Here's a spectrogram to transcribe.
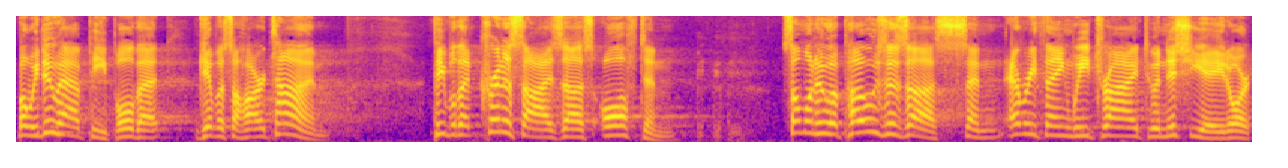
But we do have people that give us a hard time, people that criticize us often, someone who opposes us and everything we try to initiate, or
